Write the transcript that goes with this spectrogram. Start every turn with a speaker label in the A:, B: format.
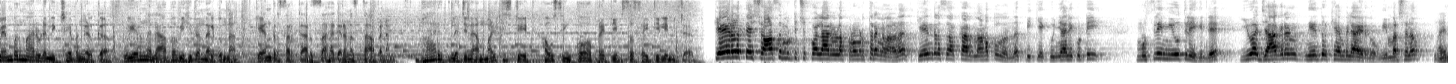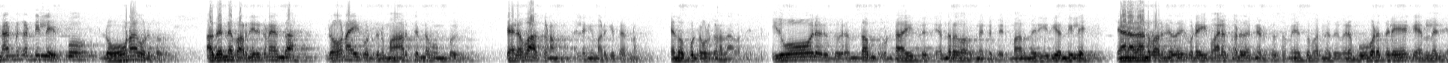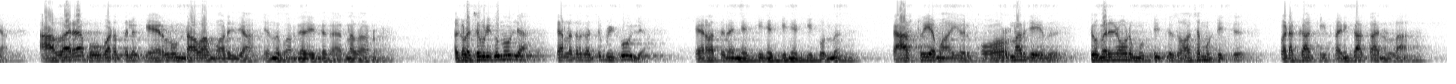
A: മെമ്പർമാരുടെ നിക്ഷേപങ്ങൾക്ക് ഉയർന്ന ലാഭവിഹിതം നൽകുന്ന കേന്ദ്ര സർക്കാർ സഹകരണ സ്ഥാപനം Bharat Lajna multi state housing cooperative society limited.
B: കേരളത്തെ ശ്വാസം മുട്ടിച്ചു കൊല്ലാനുള്ള പ്രവർത്തനങ്ങളാണ് കേന്ദ്ര സർക്കാർ നടത്തുന്നതെന്ന് P K Kunhalikutty. Muslim youth ലീഗിന്റെ യുവ ജാഗരൺ നേതൃ ക്യാമ്പിലായിരുന്നു വിമർശനം.
C: വയനാട്ടിൽ കണ്ടില്ലേ ഇപ്പോ ലോണാ കൊടുത്തത്. അതന്നെ പറഞ്ഞിരിക്കണേ എന്താ? ലോണായി കൊടുത്തിട്ട് മാർച്ചിന്റെ മുമ്പ് ചെലവാക്കണം അല്ലെങ്കിൽ മടക്കി തരണം. എന്ന് ഒപ്പിട്ട് കൊടുക്കണം എന്നാ പറഞ്ഞിരിക്കുന്നത്. ഇതുപോലൊരു ദുരന്തം ഉണ്ടായിട്ട് കേന്ദ്ര ഗവൺമെന്റ് പെരുമാറുന്ന രീതി കണ്ടില്ലേ? ഞാൻ അതാണ് പറഞ്ഞത്. ഇവിടെ ഈ പാലക്കാട് തെരഞ്ഞെടുപ്പ് സമയത്ത് പറഞ്ഞത് ഇവരെ ഭൂപടത്തിലേ കേരളമില്ല. അവരെ ഭൂപടത്തിൽ കേരളം ഉണ്ടാവാൻ പാടില്ല എന്ന് പറഞ്ഞതിന്റെ കാരണം അതാണ്. അത് ക്ലച്ച് പിടിക്കുന്നുമില്ല. കേരളത്തിൽ ക്ലച്ച് പിടിക്കുമില്ല. കേരളത്തിനെ ഞെക്കി ഞെക്കി ഞെക്കി കൊന്ന് രാഷ്ട്രീയമായി ഒരു കോർണർ ചെയ്ത് ചുമരനോട് മുട്ടിച്ച് ശ്വാസം മുട്ടിച്ച് വടക്കാക്കി തനിക്കാക്കാനുള്ള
